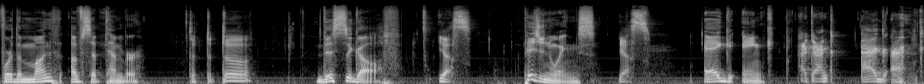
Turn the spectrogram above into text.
for the month of September: Da, da, da. This is a Golf, Yes. Pigeon Wings, Yes. Egg Inc., Agank. Egg Ag,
